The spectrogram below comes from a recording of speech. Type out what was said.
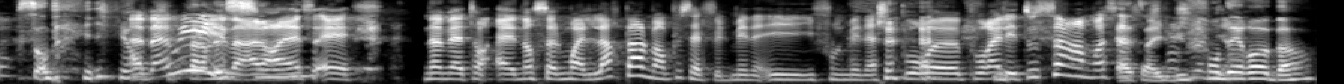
Cendrillon. Ah bah oui, bah alors, non mais attends, non seulement elle la reparle, mais en plus elle fait le ménage, ils font le ménage pour, euh, pour elle et tout ça. Hein. Moi, ça. Attends, ils lui font des robes, hein.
